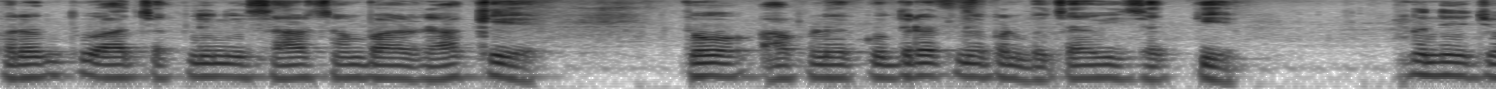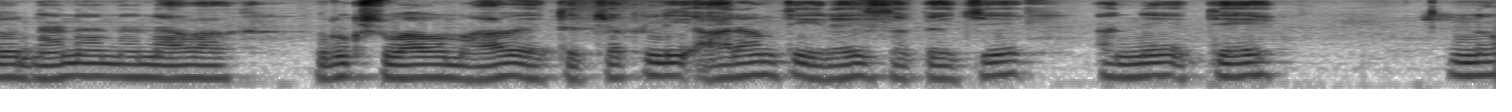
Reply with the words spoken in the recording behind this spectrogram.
પરંતુ આ ચકલીની સાર સંભાળ રાખીએ તો આપણે કુદરતને પણ બચાવી શકીએ. અને જો નાના નાના આવા વૃક્ષ વાવવામાં આવે તો ચકલી આરામથી રહી શકે છે અને તેનો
